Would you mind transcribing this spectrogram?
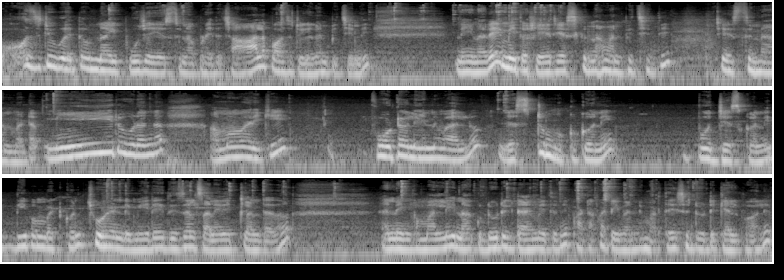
పాజిటివ్గా అయితే ఉన్న ఈ పూజ చేస్తున్నప్పుడు అయితే చాలా పాజిటివ్గా అనిపించింది నేను అదే మీతో షేర్ చేసుకుందాం అనిపించింది చేస్తున్నాను అనమాట మీరు కూడా అమ్మవారికి ఫోటో లేని వాళ్ళు జస్ట్ మొక్కుకొని పూజ చేసుకోండి దీపం పెట్టుకొని చూడండి మీరే రిజల్ట్స్ అనేది ఎట్లా ఉంటుందో అండ్ ఇంకా మళ్ళీ నాకు డ్యూటీకి టైం అవుతుంది పటాపట్ ఇవన్నీ మడతేసి డ్యూటీకి వెళ్ళిపోవాలి.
